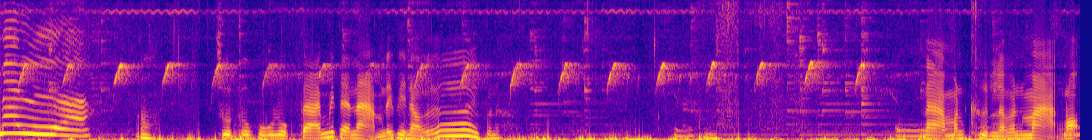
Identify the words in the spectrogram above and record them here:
แม่เรือสุดลูกหูลูกตามีแต่น้ำเลยพี่น้องเอ้ยพูนะน้ำมันขึ้นแล้วมันมากเนาะ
